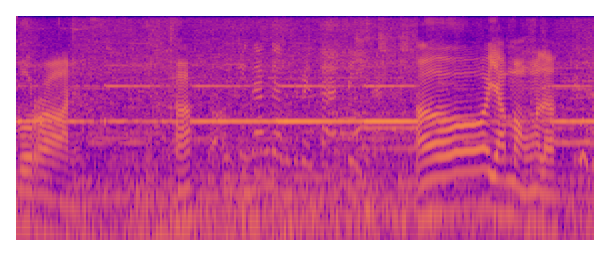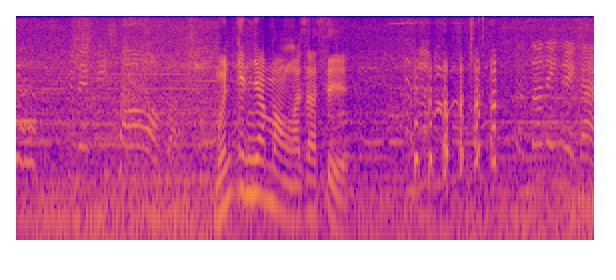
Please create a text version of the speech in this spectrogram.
โบราณฮะจริงๆดั้งเดิมมันจะเป็นซาสีนะโอ้ยาหม่องเหรอพี่เล็กไม่ชอบอะเหมือนกินยาหม่องอะซะสิแต่ตอนเด็กๆอะ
